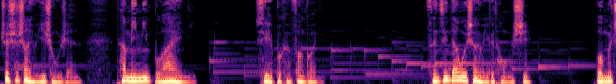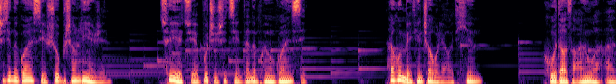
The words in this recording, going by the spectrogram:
这世上有一种人，他明明不爱你，却也不肯放过你。曾经单位上有一个同事，我们之间的关系说不上恋人，却也绝不只是简单的朋友关系。他会每天找我聊天，互道早安晚安，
